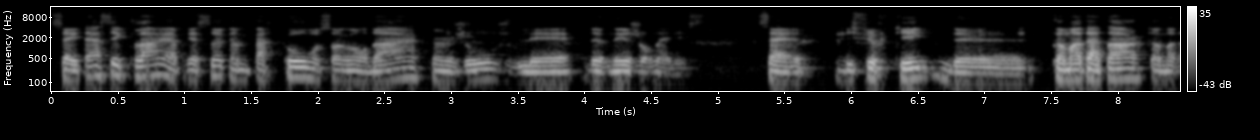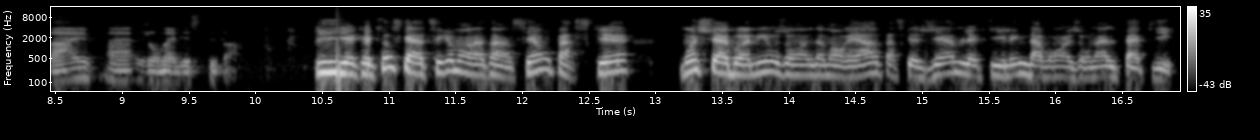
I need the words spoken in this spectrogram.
Ça a été assez clair après ça comme parcours au secondaire qu'un jour, je voulais devenir journaliste. Ça a bifurqué de commentateur comme rêve à journaliste plus tard. Puis, il y a quelque chose qui a attiré mon attention parce que moi, je suis abonné au Journal de Montréal parce que j'aime le feeling d'avoir un journal papier.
